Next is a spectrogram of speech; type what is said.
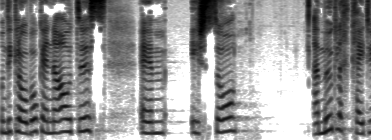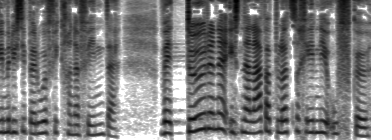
Und ich glaube auch genau das ähm, ist so eine Möglichkeit, wie wir unsere Berufung finden können. Wenn die Türen in unserem Leben plötzlich irgendwie aufgehen.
